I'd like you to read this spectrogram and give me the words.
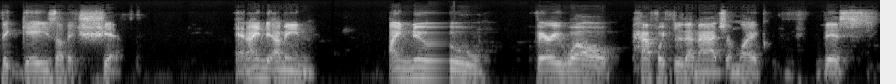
the gaze of it shift. And I, I mean, I knew very well halfway through that match. I'm like, this,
